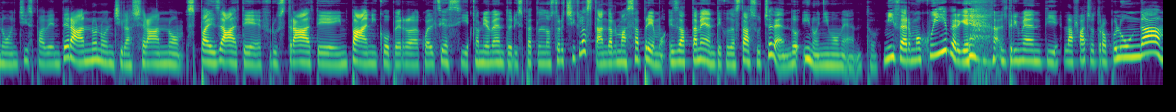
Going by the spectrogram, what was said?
non ci spaventeranno, non ci lasceranno spaesate, frustrate, in panico per qualsiasi cambiamento rispetto al nostro ciclo standard, ma sapremo esattamente cosa sta succedendo in ogni momento. Mi fermo qui perché altrimenti la faccio troppo lunga,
